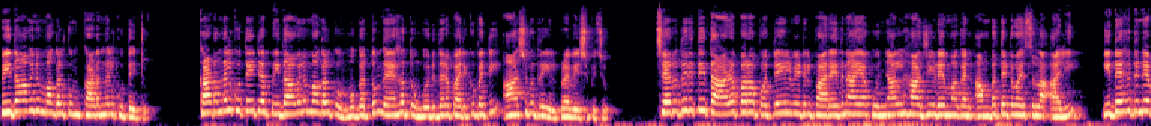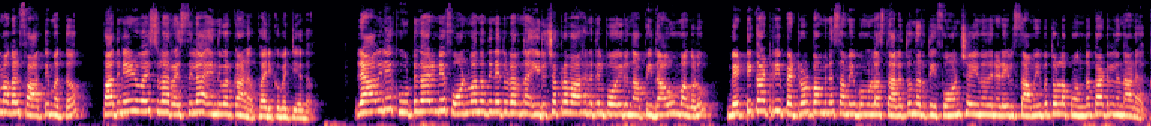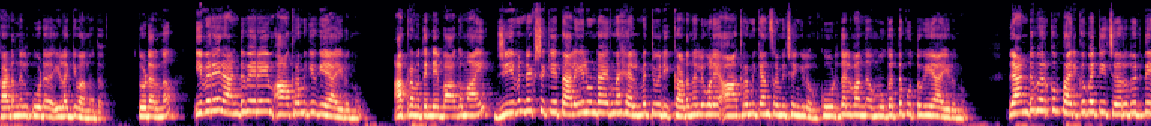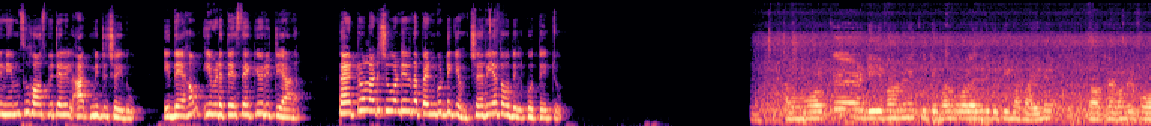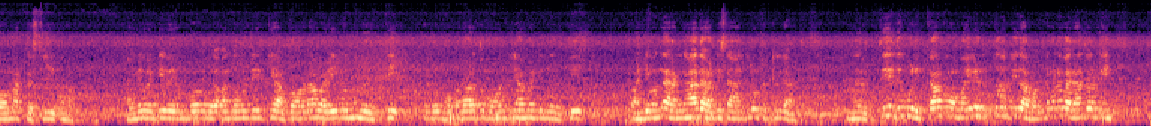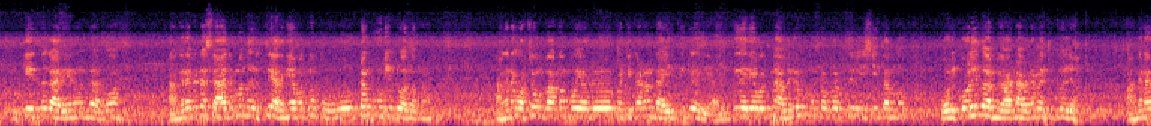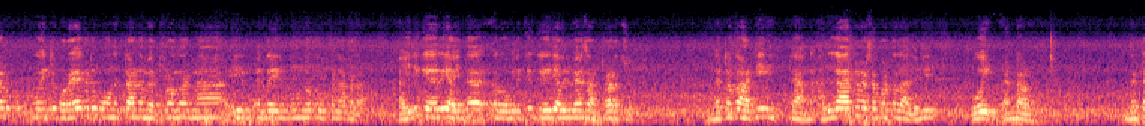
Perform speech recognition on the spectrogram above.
പിതാവിനും മകൾക്കും കടന്നൽ കുത്തേറ്റു. കടന്നൽ കുത്തേറ്റ പിതാവിനും മകൾക്കും മുഖത്തും ദേഹത്തും ഗുരുതര പരിക്കുപറ്റി ആശുപത്രിയിൽ പ്രവേശിപ്പിച്ചു. ചെറുതുരുത്തി താഴെപ്പറ പൊറ്റയിൽ വീട്ടിൽ പരേതനായ കുഞ്ഞാൽ ഹാജിയുടെ മകൻ അമ്പത്തെട്ട് വയസ്സുള്ള അലി ഇദ്ദേഹത്തിന്റെ മകൾ ഫാത്തിമത്ത് പതിനേഴ് വയസ്സുള്ള റസില എന്നിവർക്കാണ് പരിക്കുപറ്റിയത്. രാവിലെ കൂട്ടുകാരന്റെ ഫോൺ വന്നതിനെ തുടർന്ന് ഇരുചക്ര വാഹനത്തിൽ പോയിരുന്ന പിതാവും മകളും വെട്ടിക്കാട്ടിരി പെട്രോൾ പമ്പിന് സമീപമുള്ള സ്ഥലത്ത് നിർത്തി ഫോൺ ചെയ്യുന്നതിനിടയിൽ സമീപത്തുള്ള പൊന്തക്കാട്ടിൽ നിന്നാണ് കടന്നൽക്കൂട് ഇളകി വന്നത്. തുടർന്ന് ഇവരെ രണ്ടുപേരെയും ആക്രമിക്കുകയായിരുന്നു. അക്രമത്തിന്റെ ഭാഗമായി ജീവൻ രക്ഷയ്ക്ക് തലയിലുണ്ടായിരുന്ന ഹെൽമറ്റ് ഊരി കടന്നലുകളെ ആക്രമിക്കാൻ ശ്രമിച്ചെങ്കിലും കൂടുതൽ വന്ന് മുഖത്ത് കുത്തുകയായിരുന്നു. രണ്ടുപേർക്കും പരിക്കുപറ്റി ചെറുതുരുത്തി നിംസ് ഹോസ്പിറ്റലിൽ അഡ്മിറ്റ് ചെയ്തു. ഇദ്ദേഹം ഇവിടുത്തെ സെക്യൂരിറ്റിയാണ്. പെട്രോൾ അടിച്ചുകൊണ്ടിരുന്ന പെൺകുട്ടിക്കും ചെറിയ തോതിൽ കുത്തേറ്റു. മോൾക്ക് ഡി ഫാമിന് കുറ്റിപ്പുറം കോളേജിൽ കിട്ടിയിട്ടുണ്ട്. അപ്പോൾ അതിന് ഡോക്ടറെ കൊണ്ട് ഒരു ഫോം അറ്റസ്റ്റ് ചെയ്യിക്കണം. അതിന് വേണ്ടി വരുമ്പോൾ വന്നുകൊണ്ടിരിക്കുക. അപ്പോൾ അവിടെ വഴിയിലൊന്ന് നിർത്തി. ഒരു ഒരാൾക്ക് ഫോൺ ചെയ്യാൻ വേണ്ടി നിർത്തി. വണ്ടി വന്ന് ഇറങ്ങാതെ വണ്ടി സ്റ്റാൻഡിൽ വിട്ടിട്ടില്ല നിർത്തി ഇത് വിളിക്കാൻ മൊബൈൽ എടുത്ത് നോക്കിയത് അപ്പോൾ ഇങ്ങനെ വരാൻ തുടങ്ങി. കുട്ടി ഇരുന്ന് കരയണമുണ്ട് അപ്പോൾ അങ്ങനെ പിന്നെ സ്റ്റാൻഡുമ്പോൾ നിർത്തി ഇറങ്ങിയപ്പോൾ കൂട്ടം കൂടിയിട്ട് വന്നപ്പോൾ അങ്ങനെ കുറച്ച് മുമ്പാക്കാൻ പോയി ഒരു പെട്ടിക്കാടുണ്ട് അരിക്ക് കയറി. അരിക്ക് കയറിയപ്പോൾ അവരും മുണ്ടൊക്കെ എടുത്ത് വീശി തന്നു. ഓടിക്കോളി എന്ന് പറഞ്ഞു കാരണം അവരുടെ മെത്തിക്ക് വരിക. അങ്ങനെ അങ്ങോട്ട് പോയിട്ട് കുറേ അങ്ങോട്ട് പോന്നിട്ടാണ് മെട്രോ എന്ന് പറഞ്ഞാൽ ഇരു എന്താ ഇരുമ്പൊക്കെ വിൽക്കണ കട. അതിൽ കയറി അതിന്റെ റൂമിലേക്ക് കയറി അവർ വേഗം ഷട്ടർ അടച്ചു. എന്നിട്ടൊക്കെ ആട്ടി അത് കാരണം രക്ഷപ്പെട്ടത്. അല്ലെങ്കിൽ പോയി രണ്ടാളും. എന്നിട്ട്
